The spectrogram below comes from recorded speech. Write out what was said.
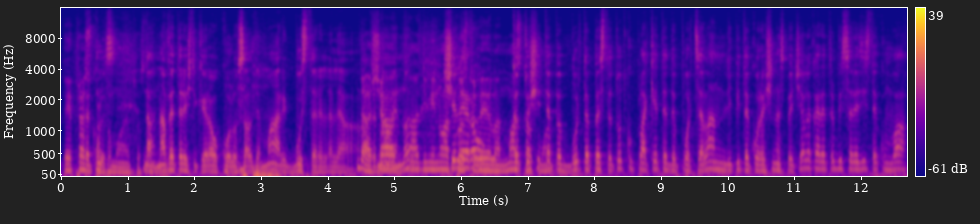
Pe e prea pe scump plus. în momentul ăsta. Da, navetele știi că erau colosal de mari, boosterele alea Da, și atârnau a, enorm a diminuat și ele costurile erau Elon Musk cătușite acum. pe burte peste tot cu plachete de porțelan lipite cu o rășină specială care trebuie să reziste cumva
